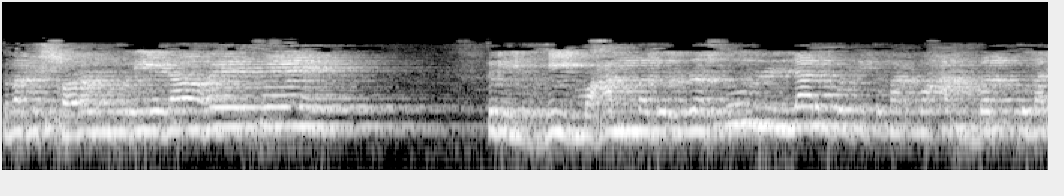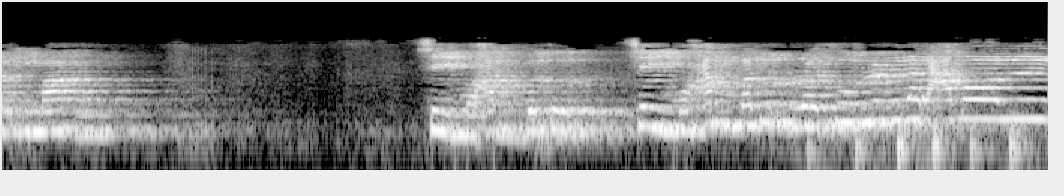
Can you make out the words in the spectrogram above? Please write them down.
তোমাকে স্মরণ করিয়ে দেওয়া হয়েছে, তুমি জি মোহাম্মদুর রসুল্লাহর প্রতি তোমার মহাব্বত, তোমার ইমান সেই মহাব্বতুর সেই মোহাম্মদুর রসুল্লাহর আমল।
